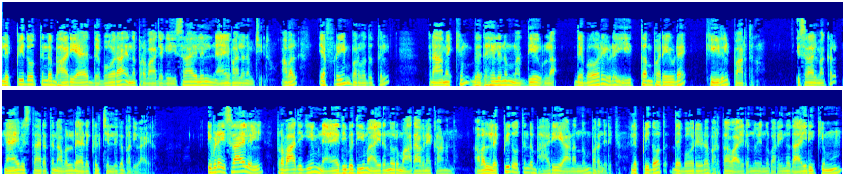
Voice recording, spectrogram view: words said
ലപ്പിദോത്തിന്റെ ഭാര്യയായ ദബോര എന്ന പ്രവാചക ഇസ്രായേലിൽ ന്യായപാലനം ചെയ്തു. അവൾ എഫ്രീം പർവതത്തിൽ രാമയ്ക്കും ബഥേലിനും മധ്യേയുള്ള ദബോരയുടെ ഈത്തംപരയുടെ കീഴിൽ പാർത്തിരുന്നു ഇസ്രായേൽ മക്കൾ ന്യായവിസ്താരത്തിന് അവളുടെ അടുക്കൽ ചെല്ലുക പതിവായിരുന്നു. ഇവിടെ ഇസ്രായേലിൽ പ്രവാചകിയും ന്യായാധിപതിയും ആയിരുന്ന ഒരു മാതാവിനെ കാണുന്നു. അവൾ ലപ്പിദോത്തിന്റെ ഭാര്യയാണെന്നും പറഞ്ഞിരിക്കുന്നു. ലപ്പിദോത്ത് ദബോരയുടെ ഭർത്താവായിരുന്നു എന്ന് പറയുന്നതായിരിക്കും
